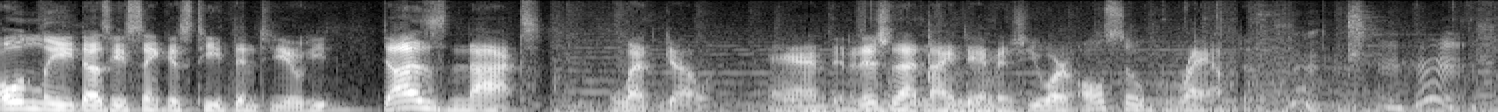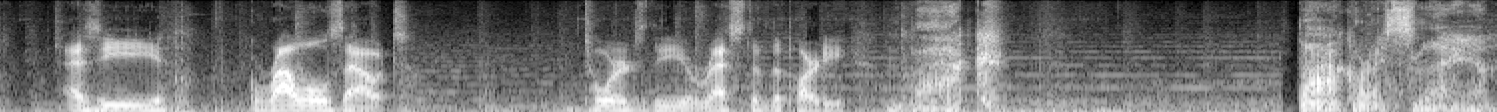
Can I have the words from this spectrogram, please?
only does he sink his teeth into you, he does not let go. And in addition to that nine damage, you are also grabbed. Mm-hmm. As he growls out, towards the rest of the party. Back. Back or I slay him.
